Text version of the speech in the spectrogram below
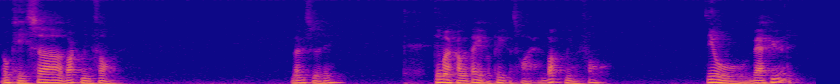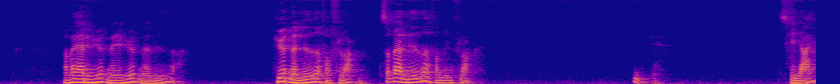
Okay, så vogt min for. Hvad betyder det? Det må jeg komme bag på Peter, tror jeg. Vogt min for. Det er jo være hyrde. Og hvad er det hyrden er? Jeg hyrden er leder. Hyrden er leder for flokken. Så vær leder for min flok. Skal jeg?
